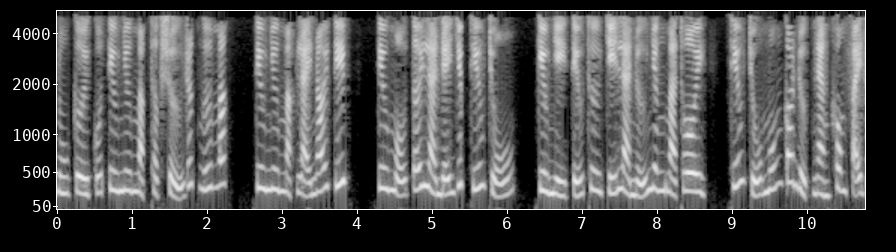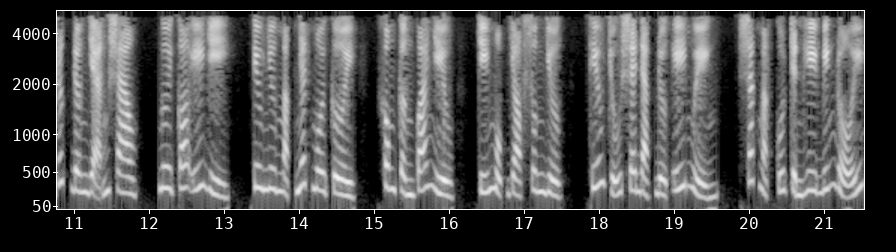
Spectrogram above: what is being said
nụ cười của tiêu như mặt thật sự rất ngứa mắt, tiêu như mặt lại nói tiếp, tiêu mộ tới là để giúp thiếu chủ, kiều nhị tiểu thư chỉ là nữ nhân mà thôi, thiếu chủ muốn có được nàng không phải rất đơn giản sao, ngươi có ý gì, tiêu như mặt nhếch môi cười, không cần quá nhiều, chỉ một giọt xuân dược, thiếu chủ sẽ đạt được ý nguyện, sắc mặt của Trình Hy biến đổi,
